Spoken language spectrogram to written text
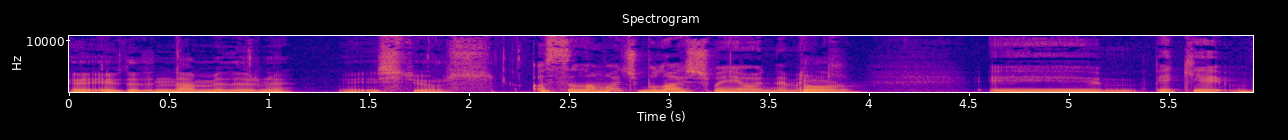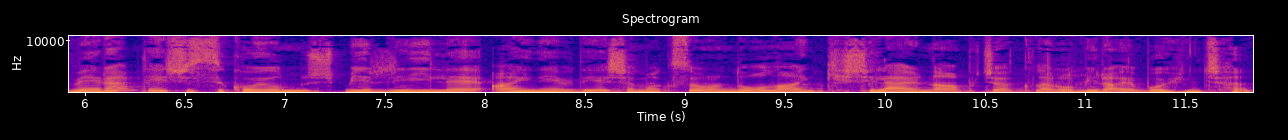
e, evde dinlenmelerini e, istiyoruz. Asıl amaç bulaşmayı önlemek. Doğru. Ee, peki verem teşhisi koyulmuş biriyle aynı evde yaşamak zorunda olan kişiler ne yapacaklar o bir ay boyunca?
